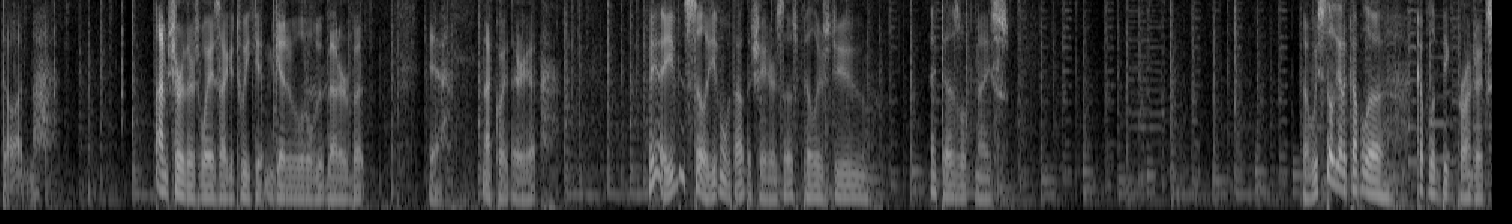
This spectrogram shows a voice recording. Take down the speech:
Done. I'm sure there's ways I could tweak it and get it a little bit better, but yeah, not quite there yet. But yeah, even still, even without the shaders, those pillars do... It does look nice. We still got a couple of couple of big projects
